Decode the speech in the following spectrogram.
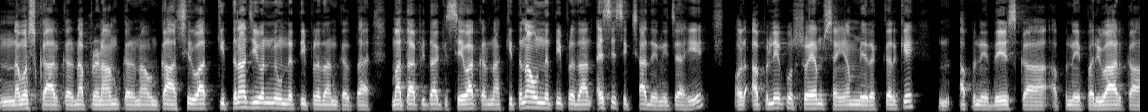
नमस्कार करना, प्रणाम करना, उनका आशीर्वाद कितना जीवन में उन्नति प्रदान करता है माता पिता की सेवा करना कितना उन्नति प्रदान, ऐसी शिक्षा देनी चाहिए और अपने को स्वयं संयम में रख करके अपने देश का अपने परिवार का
